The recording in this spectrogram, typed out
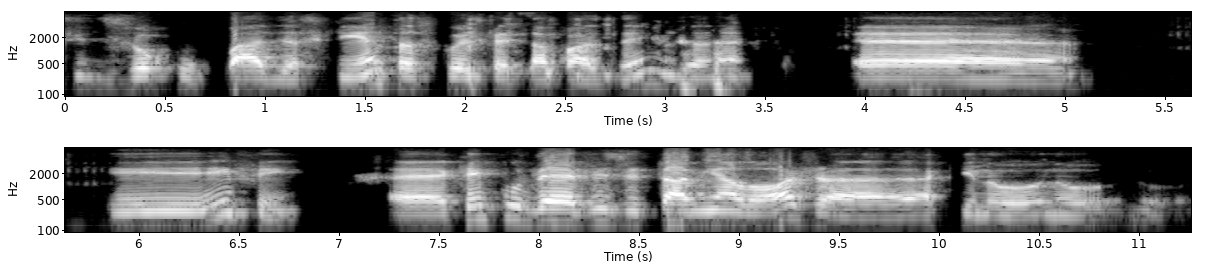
se desocupar das 500 coisas que ele está fazendo, né? É, e, enfim, é, quem puder visitar a minha loja aqui no, no, no,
